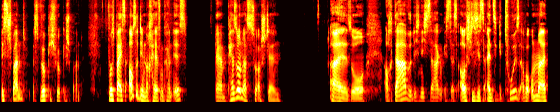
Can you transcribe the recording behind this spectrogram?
ist spannend, ist wirklich, wirklich spannend. Wobei es außerdem noch helfen kann, ist, äh, Personas zu erstellen. Also, auch da würde ich nicht sagen, ist das ausschließlich das einzige Tool, aber um mal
